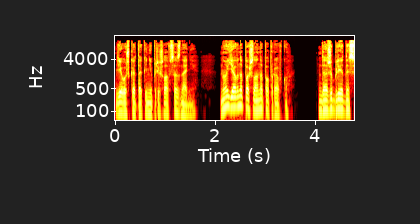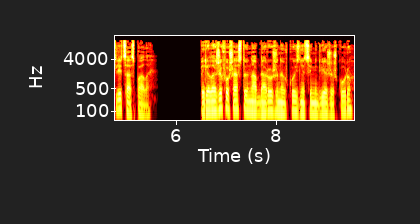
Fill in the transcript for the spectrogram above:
Девушка так и не пришла в сознание, но явно пошла на поправку. Даже бледность лица спала, Переложив ушастую на обнаруженную в кузнице медвежью шкуру,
